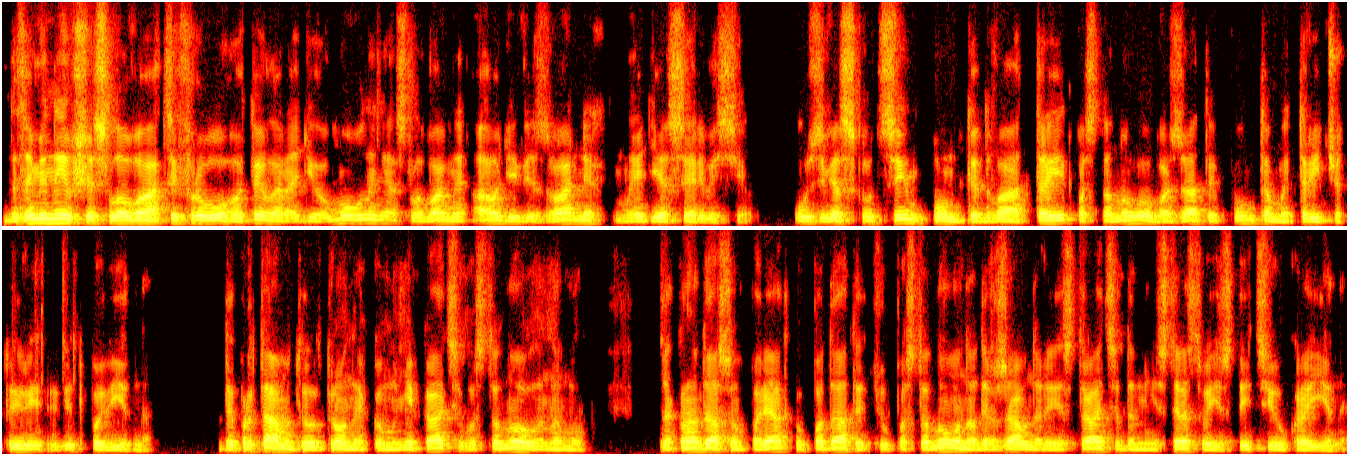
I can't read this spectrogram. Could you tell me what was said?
замінивши слова цифрового телерадіомовлення словами аудіовізуальних медіасервісів. У зв'язку з цим пункти 2-3 постанови вважати пунктами 3-4 відповідно. Департамент електронних комунікацій в установленому законодавством порядку подати цю постанову на державну реєстрацію до Міністерства юстиції України.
